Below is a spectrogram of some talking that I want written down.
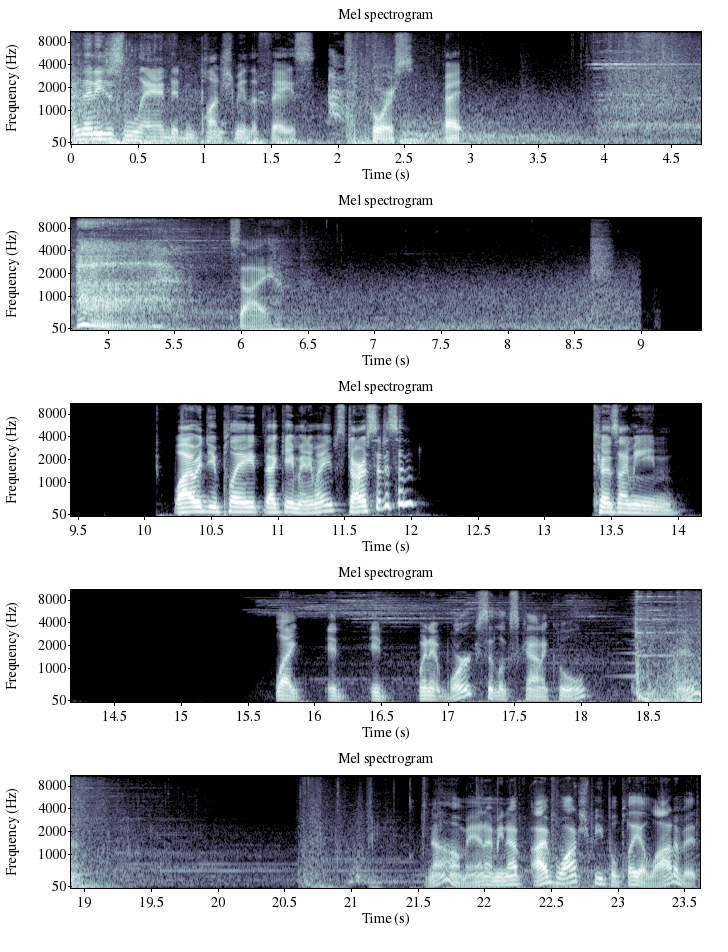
And then he just landed and punched me in the face. Of course. Right. Sigh. Why would you play that game anyway? Star Citizen? Because, I mean, like, it, it when it works, it looks kind of cool. Yeah. No, man. I mean, I've, I've watched people play a lot of it.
